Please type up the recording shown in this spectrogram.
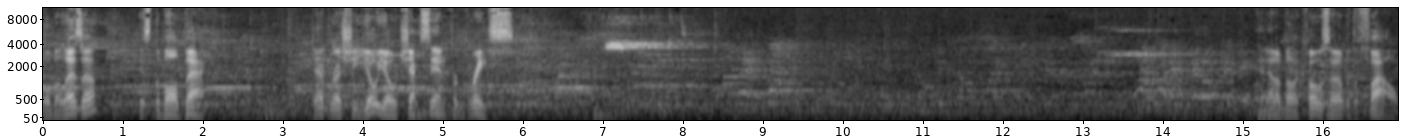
Gobeleza gets the ball back. Deborah Shiyoyo checks in for Grace. And with the foul.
